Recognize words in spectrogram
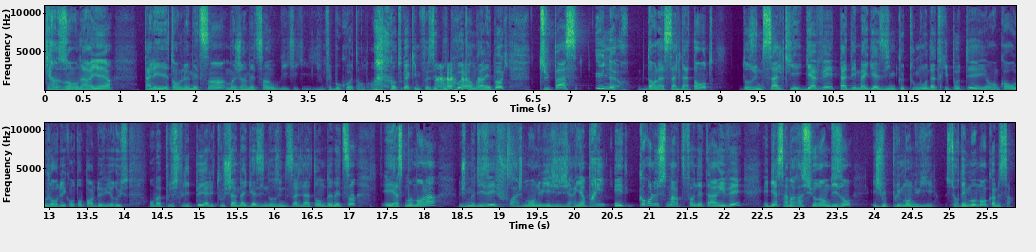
15 ans en arrière, t'allais attendre le médecin. Moi, j'ai un médecin qui, me fait beaucoup attendre. en tout cas, qui me faisait beaucoup attendre à l'époque. Tu passes une heure dans la salle d'attente, dans une salle qui est gavée. Tu as des magazines que tout le monde a tripoté. Et encore aujourd'hui, quand on parle de virus, on va plus flipper aller toucher un magazine dans une salle d'attente de médecin. Et à ce moment-là, je me disais, je m'ennuie, j'ai rien pris. Et quand le smartphone est arrivé, eh bien, ça me rassurait en me disant, je vais plus m'ennuyer sur des moments comme ça.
